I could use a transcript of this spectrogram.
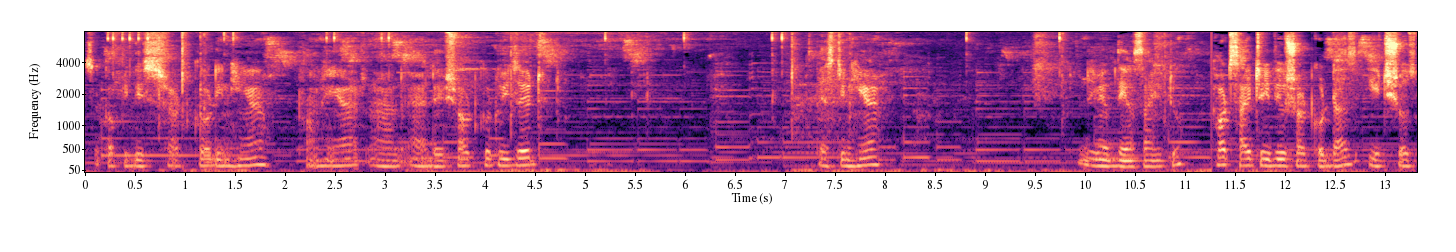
So copy this shortcode in here from here and add a shortcode wizard paste in here. Remove the assign to. What site review shortcode does it shows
